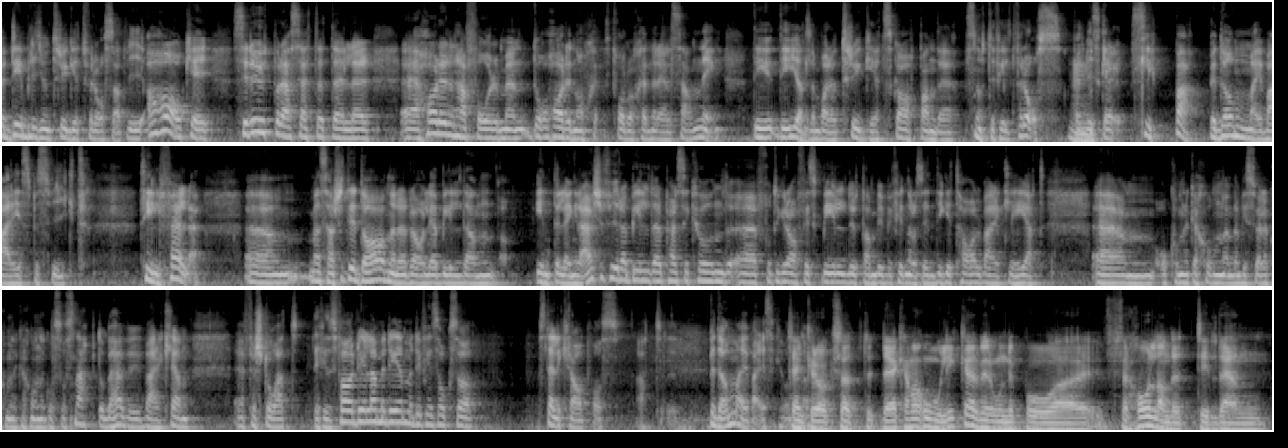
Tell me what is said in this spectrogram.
För det blir ju en trygghet för oss att vi, aha okej, okay, ser det ut på det här sättet eller eh, har det den här formen, då har det någon form av generell sanning. Det, det är egentligen bara ett trygghetsskapande snuttefilt för oss. För mm. att vi ska slippa bedöma i varje specifikt tillfälle. Um, men särskilt idag när den rörliga bilden inte längre är 24 bilder per sekund eh, fotografisk bild utan vi befinner oss i en digital verklighet um, och kommunikationen, den visuella kommunikationen går så snabbt. Då behöver vi verkligen förstå att det finns fördelar med det men det finns också ställer krav på oss att bedöma i varje sekund. Tänker också att det kan vara olika beroende på eh, förhållandet till den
